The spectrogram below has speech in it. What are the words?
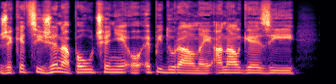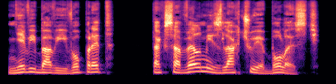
že keď si žena poučenie o epidurálnej analgézii nevybaví vopred, tak sa veľmi zľahčuje bolesť,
